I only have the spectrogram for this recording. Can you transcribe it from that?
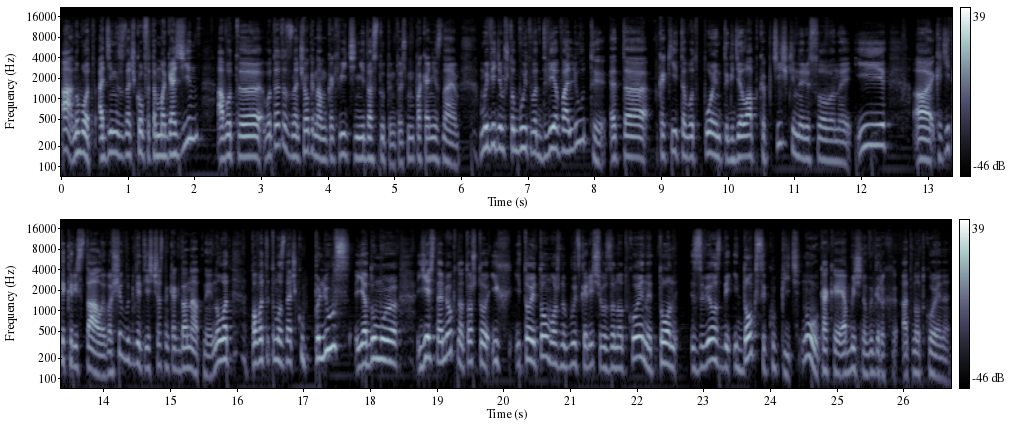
А, ну вот, один из значков это магазин, а вот, э, вот этот значок нам, как видите, недоступен. То есть мы пока не знаем. Мы видим, что будет вот две валюты. Это какие-то вот поинты, где лапка птички нарисованы, и э, какие-то кристаллы. Вообще выглядит, если честно, как донатные. Но вот по вот этому значку плюс, я думаю, есть намек на то, что их и то, и то можно будет, скорее всего, за ноткоины, тон, звезды и доксы купить. Ну, как и обычно в играх от ноткоина.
